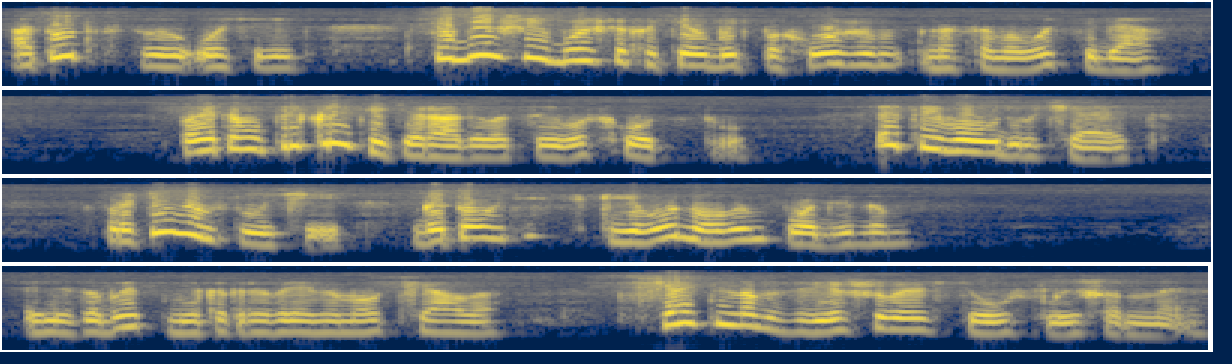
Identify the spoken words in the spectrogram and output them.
а тот, в свою очередь, все больше и больше хотел быть похожим на самого себя. Поэтому прекратите радоваться его сходству. Это его удручает. В противном случае готовьтесь к его новым подвигам. Элизабет некоторое время молчала, тщательно взвешивая все услышанное.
